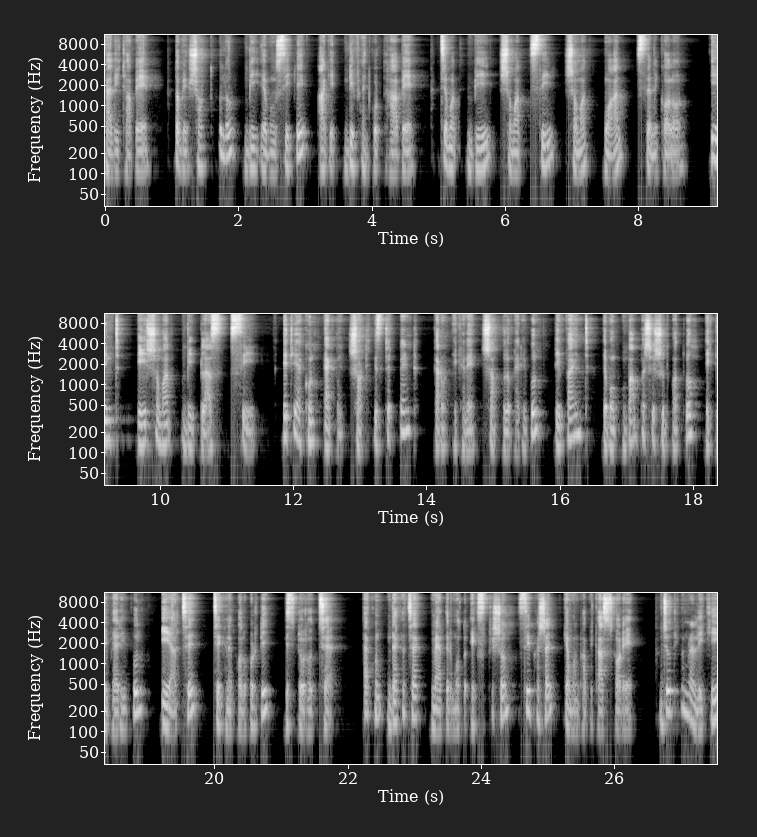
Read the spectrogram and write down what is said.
ভ্যালিড হবে। তবে শর্ত হলো বি এবং সি কে আগে ডিফাইন করতে হবে। যেমন বি সমান সি সমান ওয়ান সেমিকলন ইন্ট এ সমান বি প্লাস সি এটি এখন একদম সঠিক স্টেটমেন্ট কারণ এখানে সবগুলো ভ্যারিয়েবল ডিফাইন্ড এবং বাম পাশে শুধুমাত্র একটি ভ্যারিয়েবল এ আছে, যেখানে ফলাফলটি স্টোর হচ্ছে। এখন দেখা যাক ম্যাথের মতো এক্সপ্রেশন সি ভাষায় কেমন ভাবে কাজ করে। যদি আমরা লিখি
